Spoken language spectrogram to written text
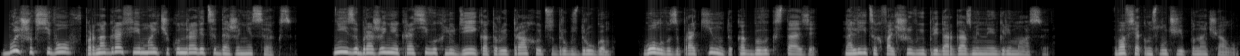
Больше всего в порнографии мальчику нравится даже не секс, не изображение красивых людей, которые трахаются друг с другом, головы запрокинуты, как бы в экстазе, на лицах фальшивые предоргазменные гримасы. Во всяком случае, поначалу.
